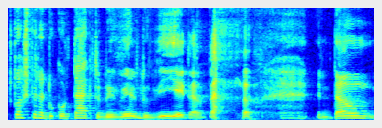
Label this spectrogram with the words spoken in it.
estou à espera do contacto do e-mail do via e tal. tal. Então,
